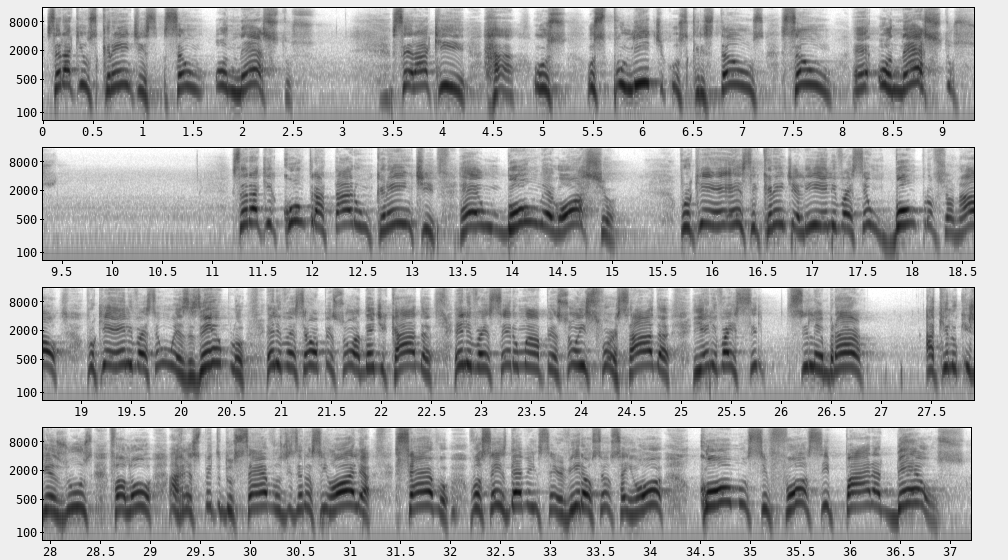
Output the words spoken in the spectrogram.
Será que os crentes são honestos? Será que ah, os, os, políticos cristãos são é, honestos? Será que contratar um crente é um bom negócio? Porque esse crente ali, ele vai ser um bom profissional, porque ele vai ser um exemplo, ele vai ser uma pessoa dedicada, ele vai ser uma pessoa esforçada, e ele vai se se lembrar aquilo que Jesus falou a respeito dos servos, dizendo assim: Olha, servo, vocês devem servir ao seu Senhor como se fosse para Deus.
